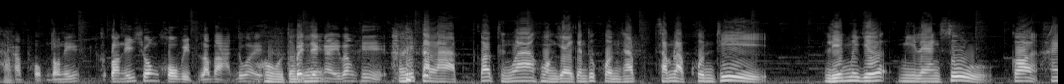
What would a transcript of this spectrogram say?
ครับ ครับผมตรงนี้ตอนนี้ช่วงโควิดระบาดด้วย โอ้โหตอนนี้ เป็นยังไงบ้างพี่ ตอนนี้ตลาดก็ถึงว่าห่วงใยกันทุกคนครับสำหรับคนที่เลี้ยงไม่เยอะมีแรงสู้ ก็ให้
